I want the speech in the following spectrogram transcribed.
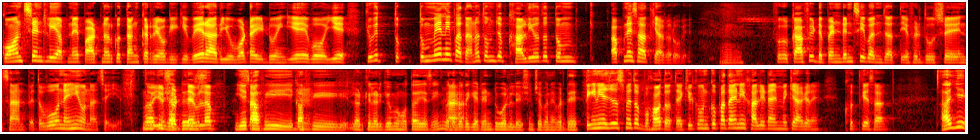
कॉन्स्टेंटली अपने पार्टनर को तंग कर रहे होगी कि where are you what are you doing ये वो ये। क्योंकि तु, तुम्हें नहीं पता ना तुम जब खाली हो तो तुम अपने साथ क्या करोगे? हम्म। फिर काफ़ी डिपेंडेंसी बन जाती है फिर दूसरे इंसान पे तो वो नहीं होना चाहिए। No, तो यू शुड डेवलप ये काफ़ी ये हम्म। काफ़ी लड़के लड़कियों में होता है ये scene they get into a relationship whenever they teenagers में तो बहुत होता है क्योंकि उनको पता ही नहीं खाली टाइम में क्या करें खुद के साथ। हाँ ये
